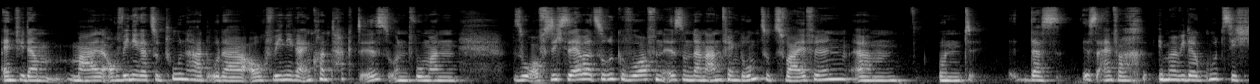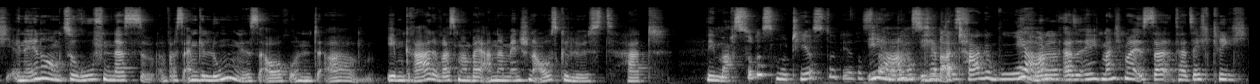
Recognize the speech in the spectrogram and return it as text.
entweder mal auch weniger zu tun hat oder auch weniger in Kontakt ist und wo man so auf sich selber zurückgeworfen ist und dann anfängt rumzuzweifeln. Ähm, und das ist einfach immer wieder gut, sich in Erinnerung zu rufen, dass was einem gelungen ist auch und äh, eben gerade, was man bei anderen Menschen ausgelöst hat. Wie machst du das? Notierst du dir das? Ja, da? hast du ich habe ein Tagebuch. Ja, oder? also ich, manchmal ist da tatsächlich kriege ich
